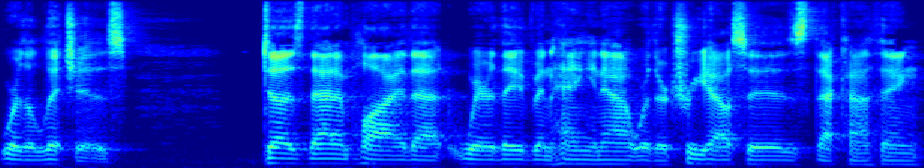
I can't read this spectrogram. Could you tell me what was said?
where the lich is, does that imply that where they've been hanging out, where their treehouse is, that kind of thing,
